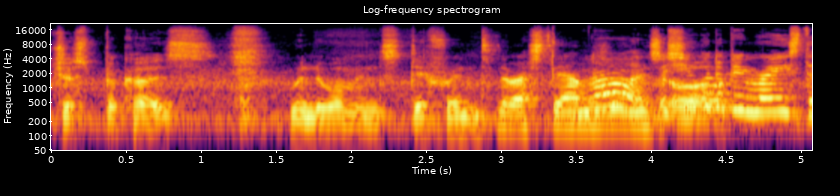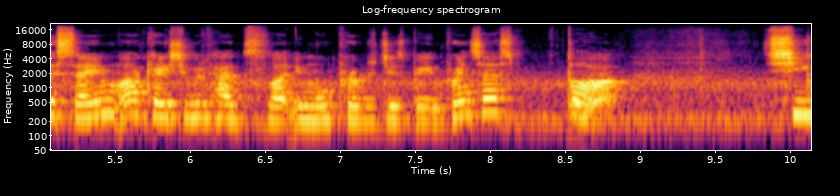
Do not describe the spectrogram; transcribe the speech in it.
just because Wonder Woman's different to the rest of the Amazons? No, but she would have been raised the same. Okay, she would have had slightly more privileges being princess, but she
